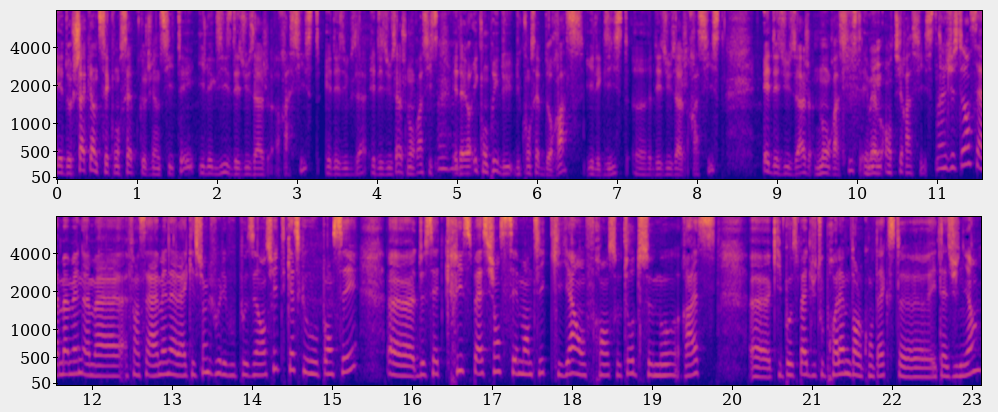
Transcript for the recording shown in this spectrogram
Et de chacun de ces concepts que je viens de citer, il existe des usages racistes et des, usa- et des usages non racistes. Mhm. Et d'ailleurs, y compris du, du concept de race, il existe euh, des usages racistes et des usages non racistes et même antiracistes. Justement, ça m'amène à ma, enfin, ça amène à la question que je voulais vous poser ensuite. Qu'est-ce que vous pensez de cette crispation sémantique qu'il y a en France autour de ce mot race, qui pose pas du tout problème dans le contexte euh, états-unien,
